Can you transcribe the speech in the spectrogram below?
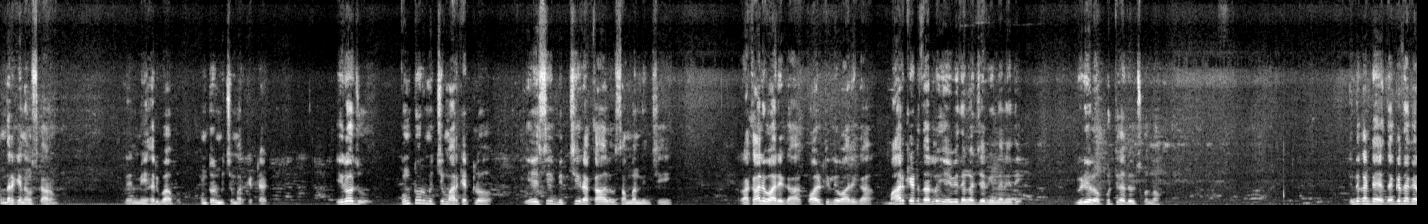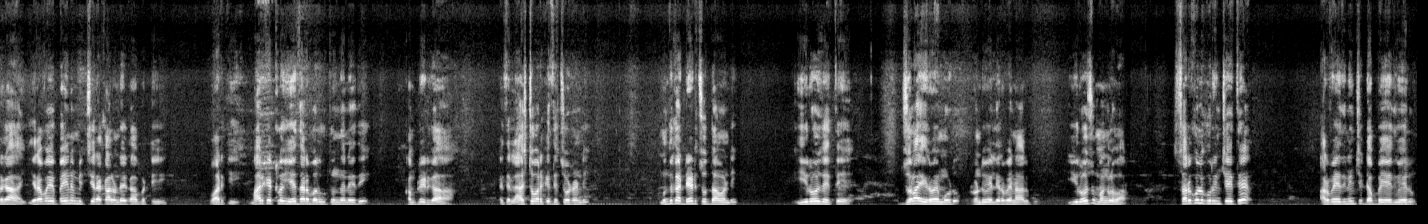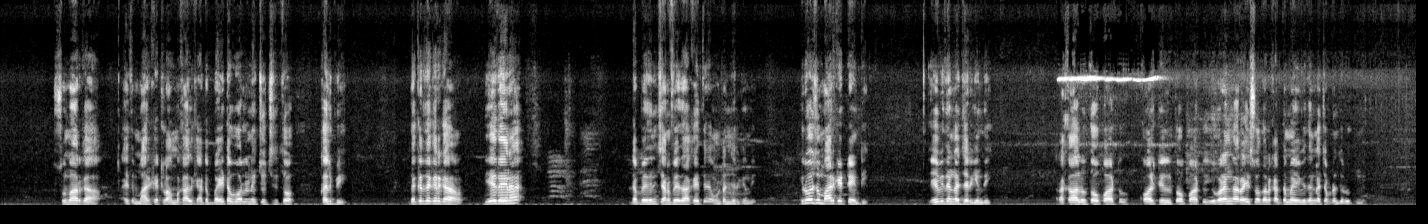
అందరికీ నమస్కారం. నేను మీ హరిబాబు గుంటూరు మిర్చి మార్కెట్ యాడ్. ఈరోజు గుంటూరు మిర్చి మార్కెట్లో ఏసీ మిర్చి రకాలు సంబంధించి రకాల వారీగా క్వాలిటీల వారీగా మార్కెట్ ధరలు ఏ విధంగా జరిగిందనేది వీడియోలో పూర్తిగా తెలుసుకుందాం. ఎందుకంటే దగ్గర దగ్గరగా ఇరవై పైన మిర్చి రకాలు ఉన్నాయి కాబట్టి వాటికి మార్కెట్లో ఏ ధర బలుగుతుందనేది కంప్లీట్గా అయితే లాస్ట్ వరకు అయితే చూడండి. ముందుగా డేట్ చూద్దామండి. ఈరోజు అయితే జూలై ఇరవై మూడు రెండు వేల ఇరవై నాలుగు ఈరోజు మంగళవారం. సరుకుల గురించి అయితే అరవై ఐదు నుంచి డెబ్బై ఐదు వేలు సుమారుగా అయితే మార్కెట్లో అమ్మకాలకి అటు బయట ఊర్ల నుంచి వచ్చినతో కలిపి దగ్గర దగ్గరగా ఏదైనా డెబ్బై ఐదు నుంచి ఎనభై దాకా అయితే ఉండటం జరిగింది. ఈరోజు మార్కెట్ ఏంటి? ఏ విధంగా జరిగింది? రకాలతో పాటు క్వాలిటీలతో పాటు వివరంగా రైస్ సోదాలకు అర్థమయ్యే విధంగా చెప్పడం జరుగుతుంది.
